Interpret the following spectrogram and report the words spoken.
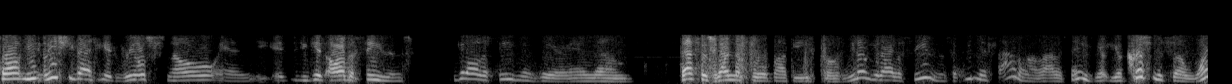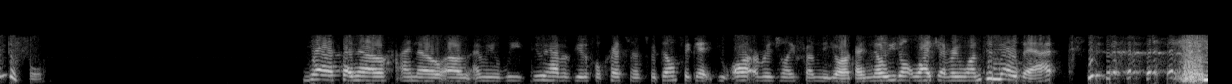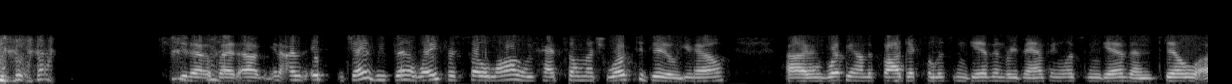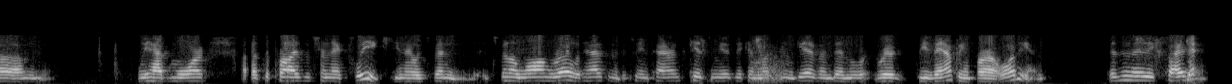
Well, at least you guys get real snow, and it, you get all the seasons. You get all the seasons there, and um that's what's wonderful about the East Coast. We don't get all the seasons, so we miss out on a lot of things. Your, your Christmas are wonderful. Yes, I know, I know. Um, I mean, we do have a beautiful Christmas, but don't forget you are originally from New York. I know you don't like everyone to know that. you know, but um, you know, I'm- it, Jay, we've been away for so long. We've had so much work to do. You know, uh, working on the project for Listen Give and revamping Listen Give, and still um, we have more uh, surprises for next week. You know, it's been it's been a long road, hasn't it, between parents, kids, music, and Listen Give, and then revamping for our audience. Isn't it exciting?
